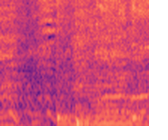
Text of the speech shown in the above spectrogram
Yeah.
